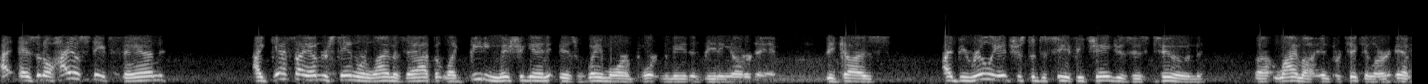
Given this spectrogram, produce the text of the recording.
I, as an Ohio State fan, I guess I understand where Lima's at, but like beating Michigan is way more important to me than beating Notre Dame because I'd be really interested to see if he changes his tune, uh, Lima in particular. If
